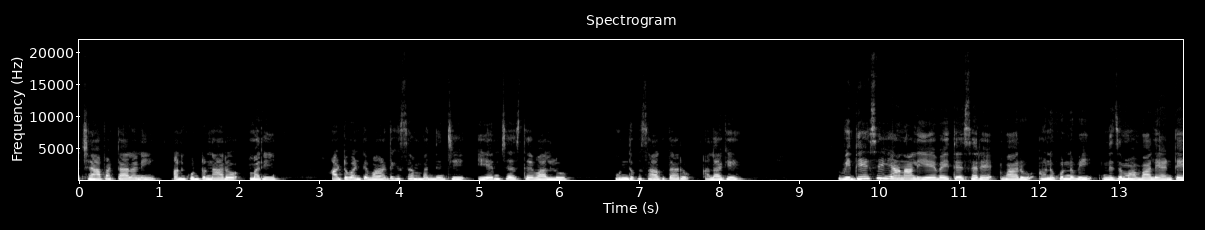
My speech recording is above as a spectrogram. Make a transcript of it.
చేపట్టాలని అనుకుంటున్నారో మరి అటువంటి వాటికి సంబంధించి ఏం చేస్తే వాళ్ళు ముందుకు సాగుతారు? అలాగే విదేశీ యానాలు ఏవైతే సరే వారు అనుకున్నవి నిజం అవ్వాలి అంటే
